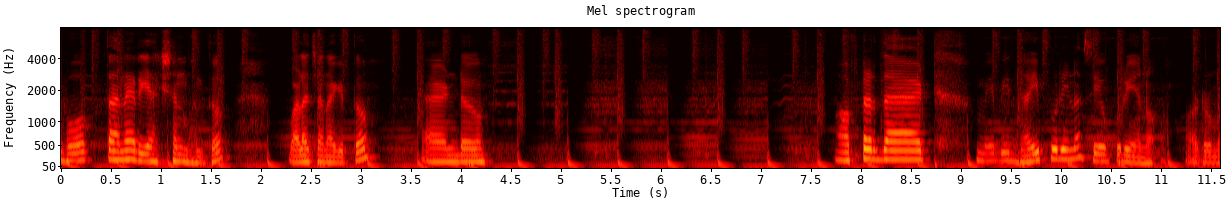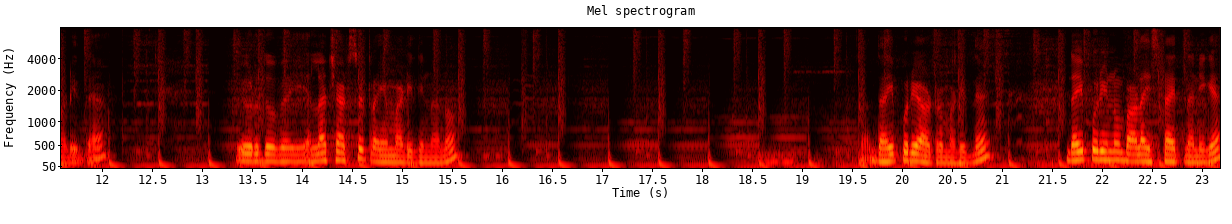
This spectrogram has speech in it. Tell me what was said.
ಹೋಗ್ತಾನೆ ರಿಯಾಕ್ಷನ್ ಬಂತು. ಭಾಳ ಚೆನ್ನಾಗಿತ್ತು. And after that may be ದೈಪುರಿನ ಪುರಿನ ಸೇವ್ ಪುರಿ ಏನೋ ಆರ್ಡ್ರ್ ಮಾಡಿದ್ದೆ. ಇವ್ರದ್ದು ಎಲ್ಲ ಚಾಟ್ಸು ಟ್ರೈ ಮಾಡಿದ್ದೀನಿ ನಾನು. ದಹಿಪುರಿ ಆರ್ಡ್ರ್ ಮಾಡಿದ್ದೆ. ದಹಿಪುರಿನೂ ಭಾಳ ಇಷ್ಟ ಆಯ್ತು ನನಗೆ. ಆ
